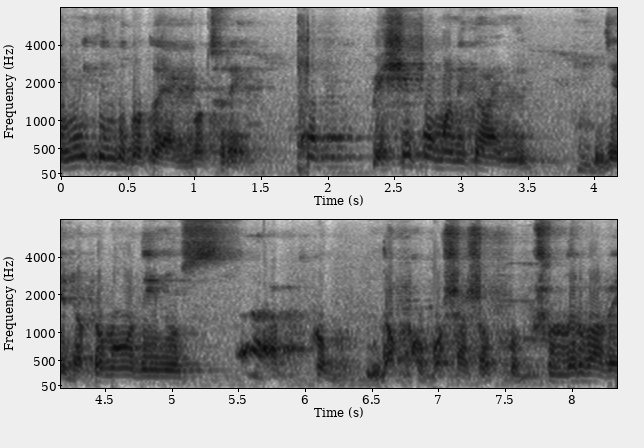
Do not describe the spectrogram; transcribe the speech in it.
এমনি কিন্তু গত এক বছরে খুব বেশি প্রমাণিত হয়নি যে ডক্টর মোহাম্মদ ইউনুস খুব দক্ষ প্রশাসক খুব সুন্দরভাবে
